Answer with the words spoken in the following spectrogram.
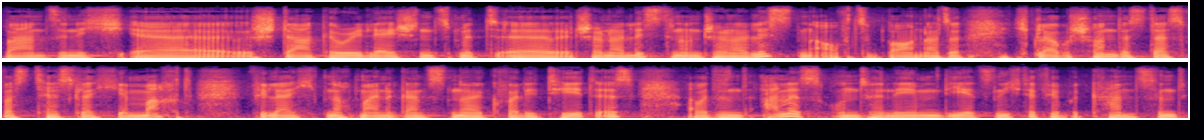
wahnsinnig äh, starke Relations mit äh, Journalistinnen und Journalisten aufzubauen. Also ich glaube schon, dass das, was Tesla hier macht, vielleicht noch mal eine ganz neue Qualität ist. Aber das sind alles Unternehmen, die jetzt nicht dafür bekannt sind,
